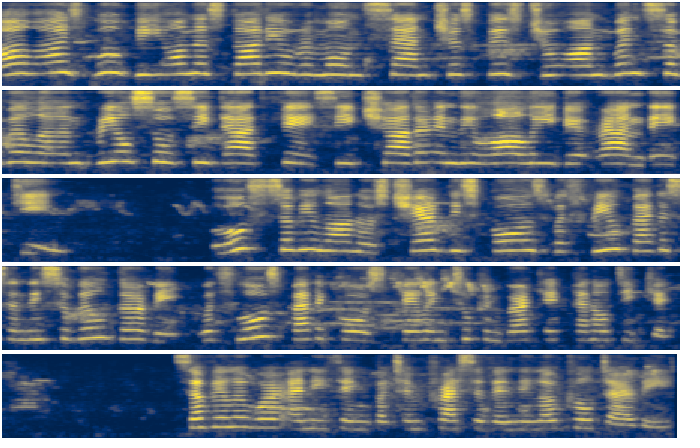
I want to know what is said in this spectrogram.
All eyes will be on Estadio Ramon Sanchez Pizjuan when Sevilla and Real Sociedad face each other in the La Liga Round 18. Los Sevillanos shared the spoils with Real Betis in the Seville derby, with Los Beticos failing to convert a penalty kick. Sevilla were anything but impressive in the local derby,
